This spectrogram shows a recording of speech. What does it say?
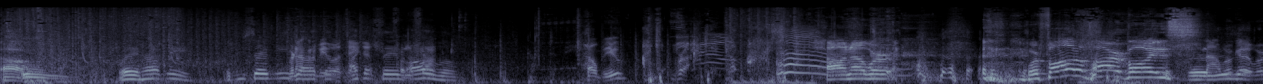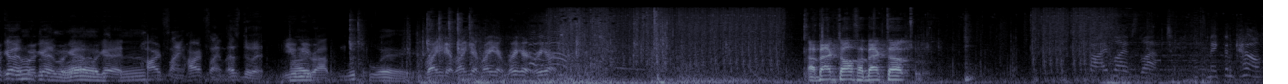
Oh. Wait, help me. If you save me, We're not gonna be able to I can this save from the all front. of them. Help you? I can't, bro, I can't come. Oh no, we're we're falling apart, boys. Nah, we're good, we're good, we're good, we're good, we're good. Hard flank, hard flank. Let's do it. You, and me, Rob. Which way? Right here, right here, right here, right here, right here. I backed off. I backed up. Five lives left. Let's make them count.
